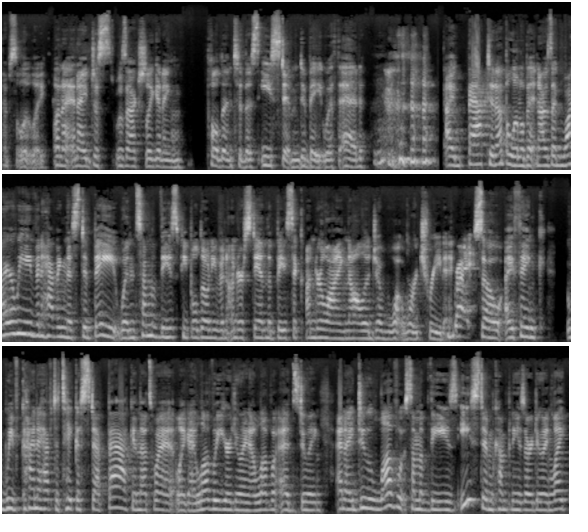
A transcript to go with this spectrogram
Absolutely. And I, and I just was actually getting pulled into this eSTIM debate with Ed. I backed it up a little bit and I was like, why are we even having this debate when some of these people don't even understand the basic underlying knowledge of what we're treating? Right. So I think we've kind of have to take a step back and that's why like i love what you're doing i love what ed's doing and i do love what some of these eSTIM companies are doing like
